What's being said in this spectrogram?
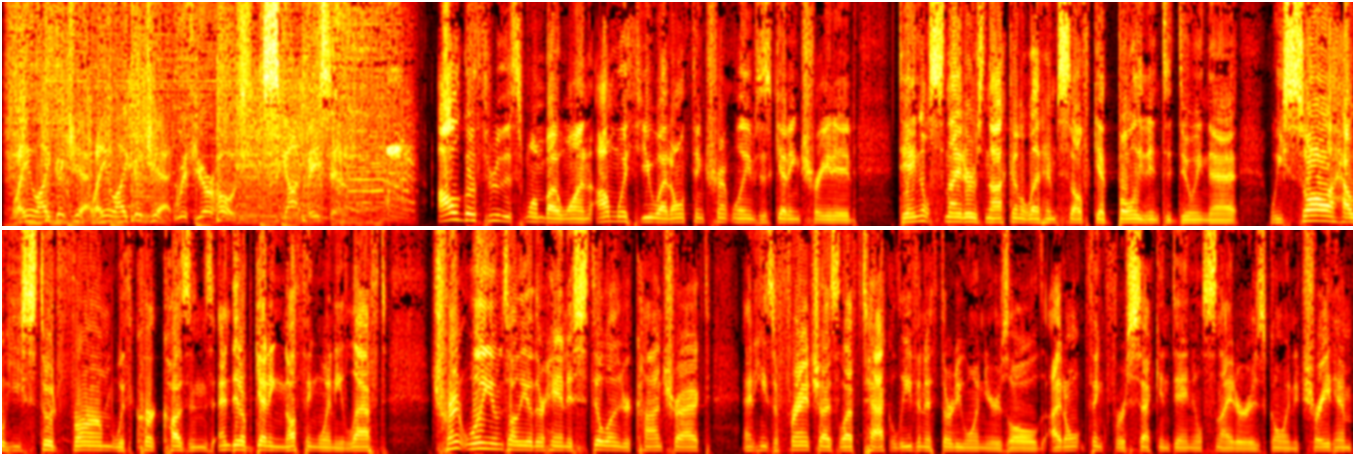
Play like a Jet. Play like a Jet with your host Scott Mason. I'll go through this one by one. I'm with you. I don't think Trent Williams is getting traded. Daniel Snyder's not going to let himself get bullied into doing that. We saw how he stood firm with Kirk Cousins, ended up getting nothing when he left. Trent Williams, on the other hand, is still under contract, and he's a franchise left tackle even at 31 years old. I don't think for a second Daniel Snyder is going to trade him.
